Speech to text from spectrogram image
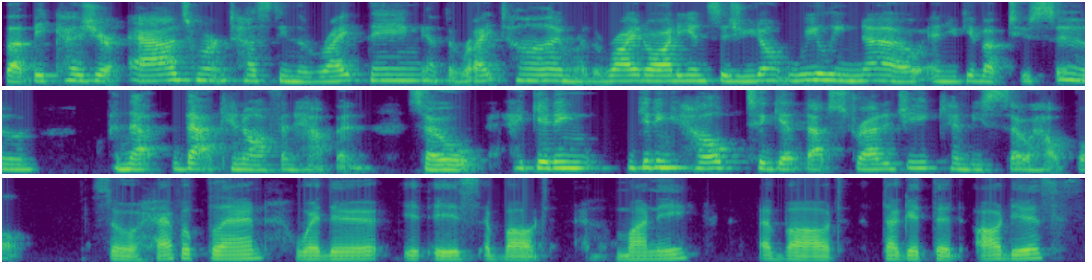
but because your ads weren't testing the right thing at the right time or the right audiences, you don't really know and you give up too soon. And that that can often happen. So getting getting help to get that strategy can be so helpful. So have a plan whether it is about money, about targeted audience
